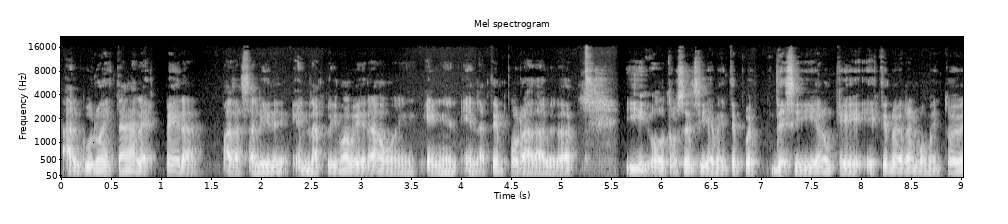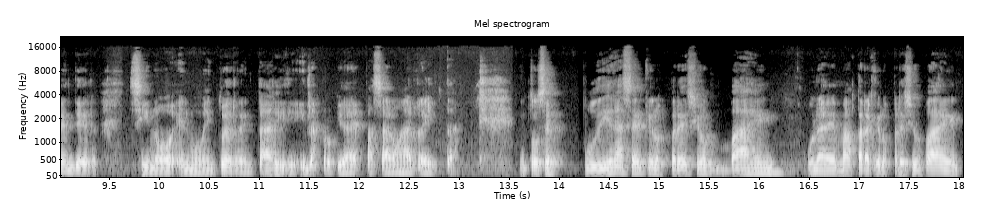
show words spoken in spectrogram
algunos están a la espera para salir en la primavera o en, la temporada, ¿verdad? Y otros sencillamente pues decidieron que este no era el momento de vender, sino el momento de rentar y, y las propiedades pasaron a renta. Entonces, pudiera ser que los precios bajen una vez más, para que los precios bajen,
